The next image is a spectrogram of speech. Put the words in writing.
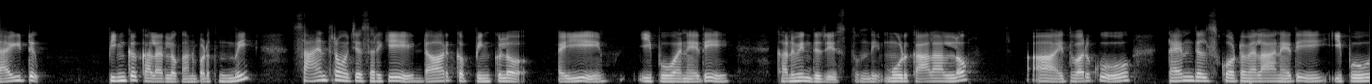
లైట్ పింక్ కలర్లో కనపడుతుంది సాయంత్రం వచ్చేసరికి డార్క్ పింక్లో అయ్యి ఈ పువ్వు అనేది కనువిందు చేస్తుంది. మూడు కాలాల్లో ఇంతవరకు టైం తెలుసుకోవటం ఎలా అనేది ఈ పువ్వు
